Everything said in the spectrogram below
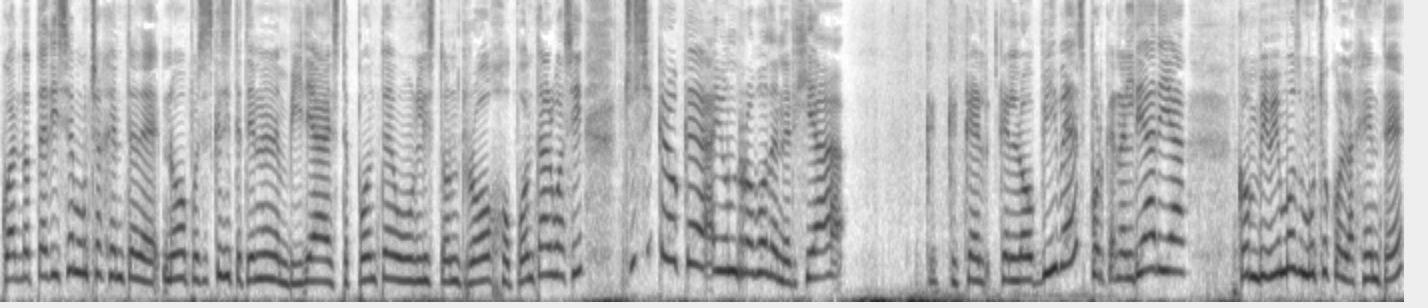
cuando te dice mucha gente de, no, pues es que si te tienen envidia, este, ponte un listón rojo, ponte algo así. Yo sí creo que hay un robo de energía que, que, que- lo vives porque en el día a día convivimos mucho con la gente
